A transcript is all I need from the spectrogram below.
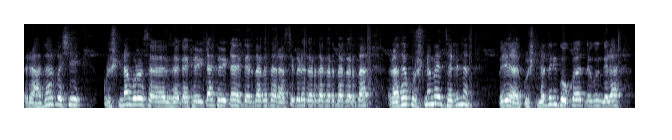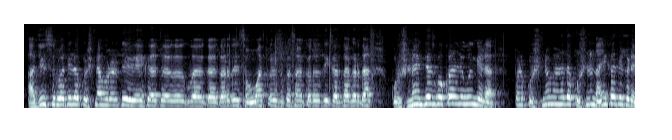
राधा कशी कृष्णाबरोबर स काय खेळता खेळता हे करता करता रासेकडे करता करता करता राधा कृष्णमयच झाली ना? म्हणजे कृष्ण जरी गोकुळात निघून गेला आधी सुरुवातीला कृष्णाबरोबर ते एक करत होते, संवाद करत सुखसंवाद करत होती करता करता कृष्ण एकदाच गोकुळात निघून गेला. पण कृष्ण म्हणा कृष्ण नाही का तिकडे?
